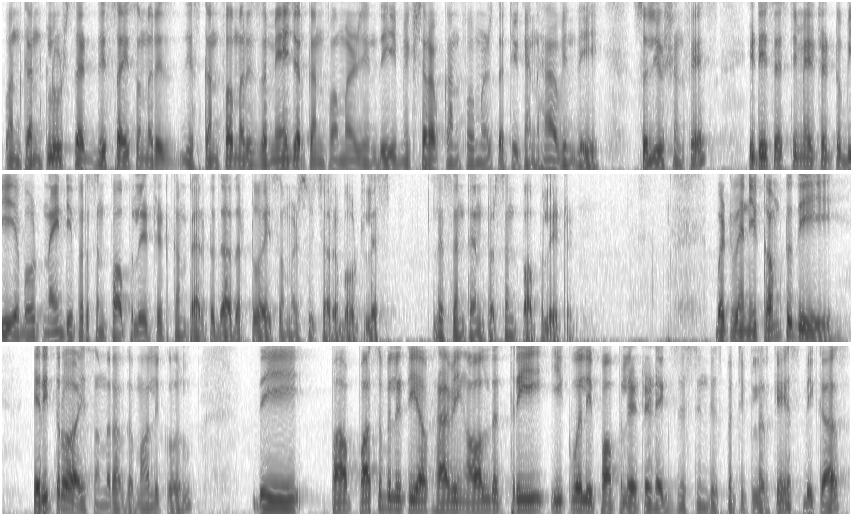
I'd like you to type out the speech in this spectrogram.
one concludes that this isomer is, this conformer is a major conformer in the mixture of conformers that you can have in the solution phase. It is estimated to be about 90% populated compared to the other two isomers which are about less, less than 10% populated. But when you come to the erythro isomer of the molecule, the possibility of having all the three equally populated exist in this particular case because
